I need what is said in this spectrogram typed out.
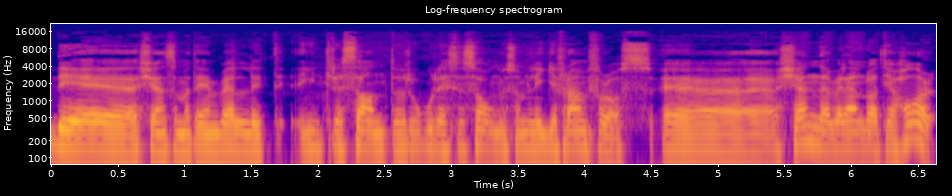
Det känns som att det är en väldigt intressant och rolig säsong som ligger framför oss. Eh, jag känner väl ändå att jag har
